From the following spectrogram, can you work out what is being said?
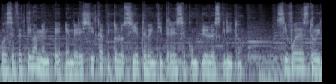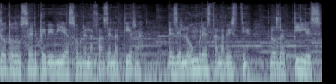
Pues efectivamente, en Bereshit capítulo 7, 23 se cumplió lo escrito. Si fue destruido todo ser que vivía sobre la faz de la tierra, desde el hombre hasta la bestia, los reptiles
